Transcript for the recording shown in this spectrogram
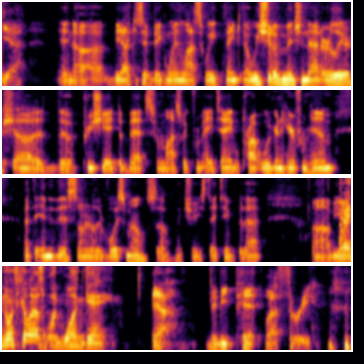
yeah. And uh, be like you said, big win last week. Thank. Uh, we should have mentioned that earlier. Uh, the appreciate the bets from last week from Ate. We'll pro- we're going to hear from him at the end of this on another voicemail. So make sure you stay tuned for that. Um, I mean, North Carolina's won one game. Yeah, they beat Pitt last three. that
